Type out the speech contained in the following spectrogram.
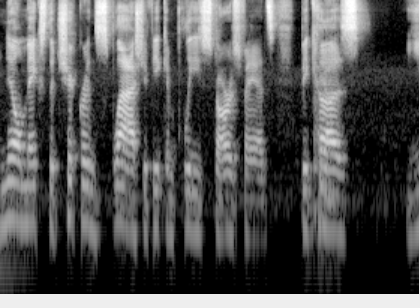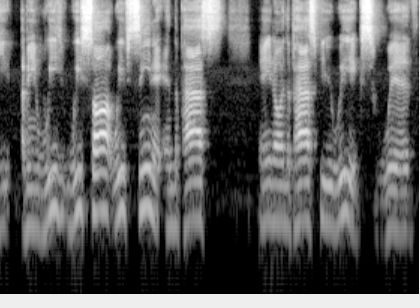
Nill makes the Chychrun splash if he can please Stars fans because you, I mean we we saw we've seen it in the past you know in the past few weeks with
